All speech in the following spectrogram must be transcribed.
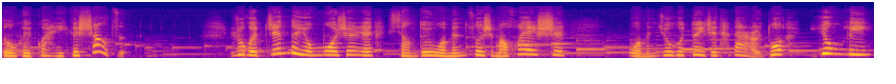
都会挂一个哨子。如果真的有陌生人想对我们做什么坏事，我们就会对着他的耳朵用力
